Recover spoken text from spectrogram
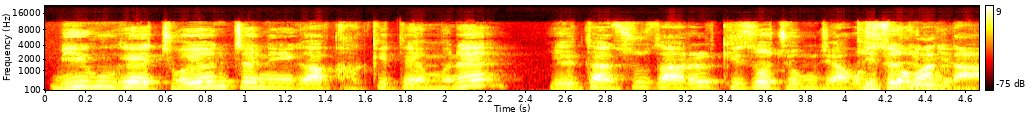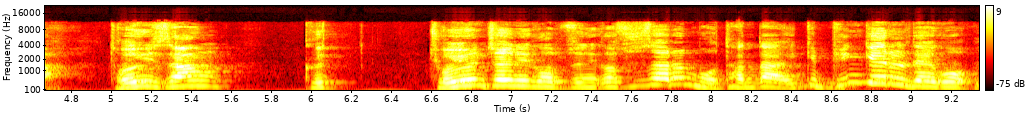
미국의 조현천이가 갔기 때문에 일단 수사를 기소 중지하고 기소 스톱한다. 더 이상 그 조현천이가 없으니까 수사를 못한다. 이렇게 핑계를 대고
